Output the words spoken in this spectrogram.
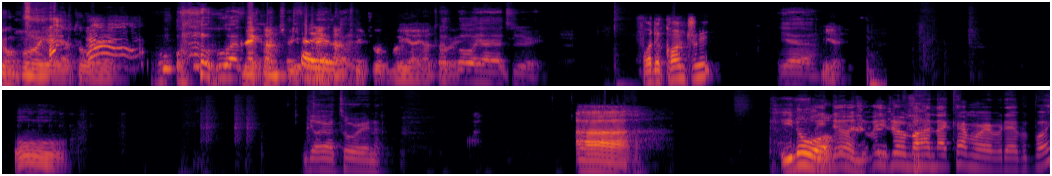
Drogba or Yaya Toure. Who, who has Their country, Yeah, their country, Drogba or Yaya Drogba Toure. or Yaya Toure? For the country? Yeah. Yeah. Oh, Yaya Toure, innit? ah. You know What what? are you doing? What are you doing behind that camera over there, big boy?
